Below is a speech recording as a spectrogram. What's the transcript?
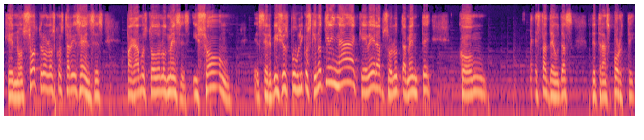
que nosotros los costarricenses pagamos todos los meses y son eh, servicios públicos que no tienen nada que ver absolutamente con estas deudas de transporte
